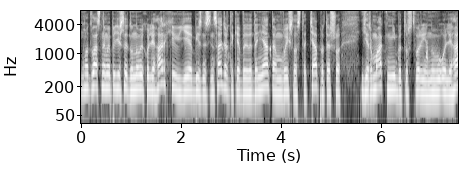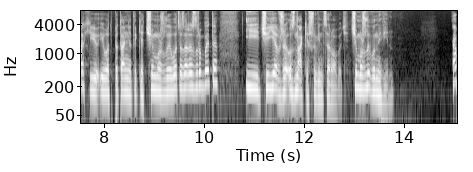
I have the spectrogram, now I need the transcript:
Ну, от, власне, ми підійшли до нових олігархів. Є бізнес інсайдер, таке видання. Там вийшла стаття про те, що Єрмак нібито створює нову олігархію. І от питання таке: чи можливо це зараз зробити, і чи є вже ознаки, що він це робить, чи можливо не він? Та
